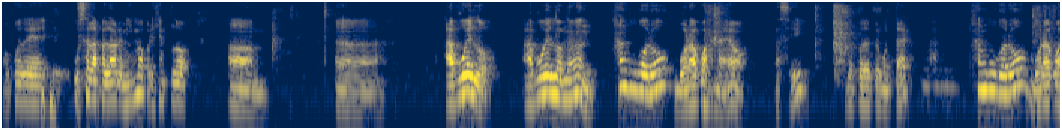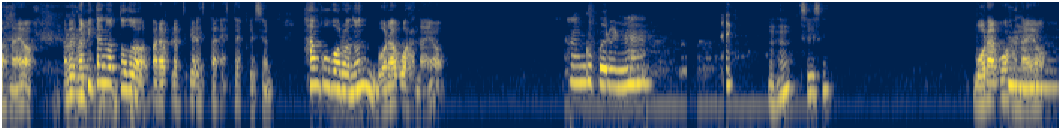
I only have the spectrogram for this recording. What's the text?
O puede usar la palabra misma, por ejemplo, um, Uh, abuelo, abuelo는 한국어로 뭐라고 하나요? Así, lo puede preguntar. 한국어로 뭐라고 하나요? A ver, repítanlo todo para practicar esta, esta expresión. 한국어로는 뭐라고 하나요? 한국어로는 uh -huh, sí, sí. 뭐라고 하나요?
